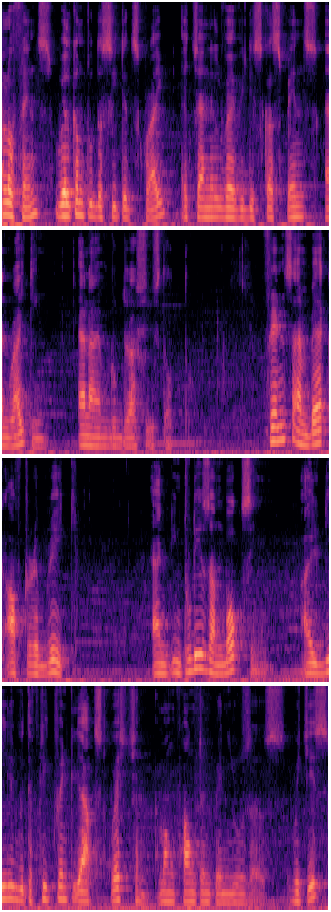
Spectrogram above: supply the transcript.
Hello friends, welcome to the Seated Scribe, a channel where we discuss pens and writing and I am Rudrashish Datta. Friends, I am back after a break and in today's unboxing, I'll deal with a frequently asked question among fountain pen users which is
